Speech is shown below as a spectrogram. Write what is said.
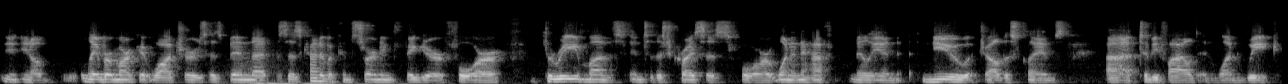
you know labor market watchers has been that this is kind of a concerning figure for three months into this crisis for one and a half million new jobless claims uh, to be filed in one week.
